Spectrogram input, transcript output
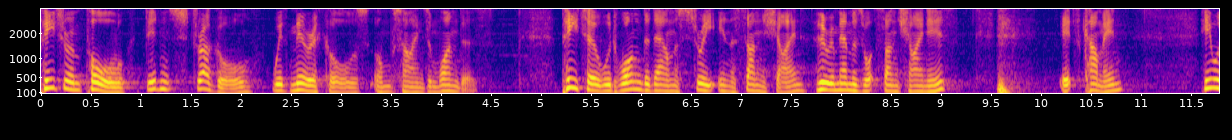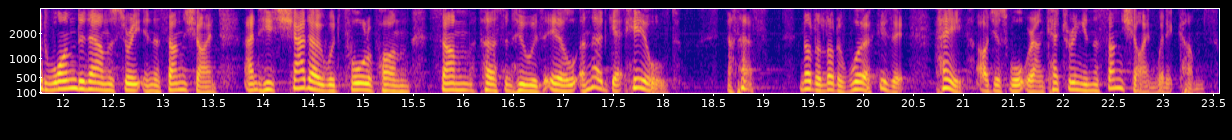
Peter and Paul didn't struggle with miracles and signs and wonders. Peter would wander down the street in the sunshine. Who remembers what sunshine is? it's coming. He would wander down the street in the sunshine, and his shadow would fall upon some person who was ill, and they'd get healed. Now, that's not a lot of work, is it? Hey, I'll just walk around Kettering in the sunshine when it comes.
